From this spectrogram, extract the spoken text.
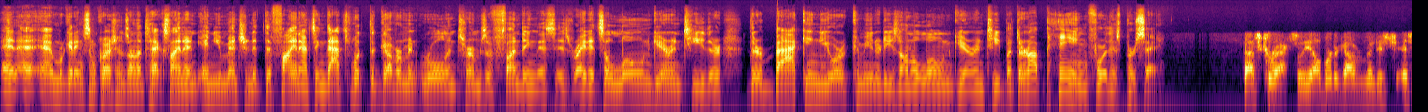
And, and we're getting some questions on the text line, and, and you mentioned it, the financing. That's what the government role in terms of funding this is, right? Right? It's a loan guarantee. They're they're backing your communities on a loan guarantee, but they're not paying for this per se. That's correct. So the Alberta government is, is,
